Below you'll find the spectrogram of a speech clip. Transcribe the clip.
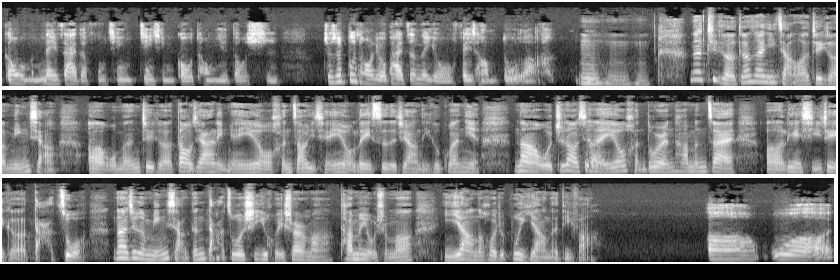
跟我们内在的父亲进行沟通，也都是，就是不同流派真的有非常多啦。嗯哼哼，那这个刚才你讲了这个冥想，呃，我们这个道家里面也有很早以前也有类似的这样的一个观念。那我知道现在也有很多人他们在呃练习这个打坐。那这个冥想跟打坐是一回事儿吗？他们有什么一样的或者不一样的地方？呃，我。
